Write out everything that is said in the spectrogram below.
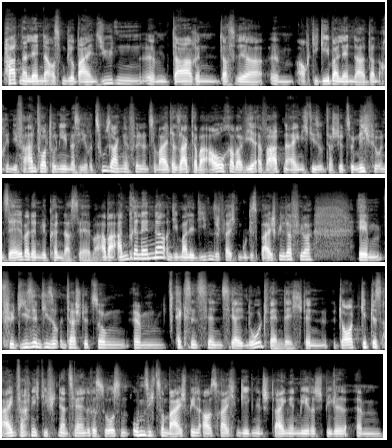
Partnerländer aus dem globalen Süden ähm, darin, dass wir ähm, auch die Geberländer dann auch in die Verantwortung nehmen, dass sie ihre Zusagen erfüllen und so weiter. Sagt aber auch, aber wir erwarten eigentlich diese Unterstützung nicht für uns selber, denn wir können das selber. Aber andere Länder, und die Malediven sind vielleicht ein gutes Beispiel dafür, ähm, für die sind diese Unterstützung ähm, existenziell notwendig, denn dort gibt es einfach nicht die finanziellen Ressourcen, um sich zum Beispiel ausreichend gegen den steigenden Meeresspiegel ähm,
